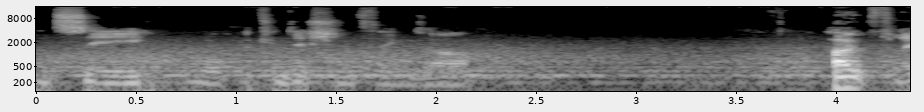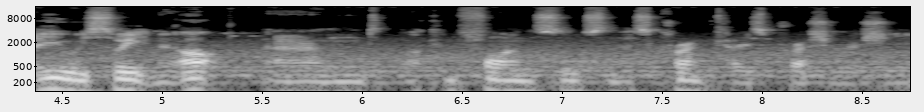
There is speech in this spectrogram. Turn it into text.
and see what the condition of things are. Hopefully we sweeten it up and I can find the source of this crankcase pressure issue.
